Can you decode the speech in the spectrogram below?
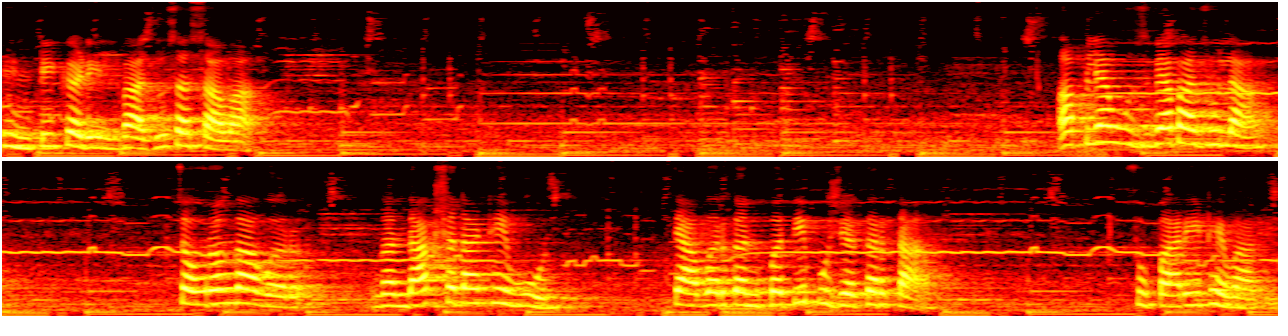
भिंतीकडील बाजूस असावा. आपल्या उजव्या बाजूला चौरंगावर गंधाक्षदा ठेवून त्यावर गणपती पूजे करता सुपारी ठेवावी.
